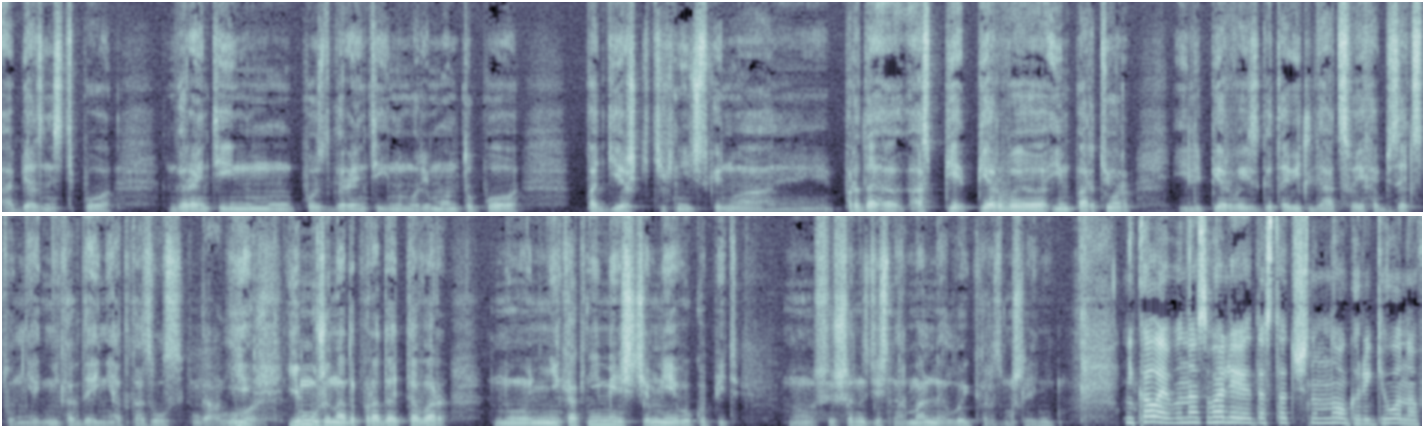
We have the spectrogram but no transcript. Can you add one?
обязанности по гарантийному, постгарантийному ремонту, по поддержке технической. Ну, а, и прода- а с- пе- первый импортер или первый изготовитель от своих обязательств он ни- никогда и не отказывался. Да, он не Е- может. Ему же надо продать товар, ну, никак не меньше, чем мне его купить. Ну, совершенно здесь нормальная логика размышлений. Николай, вы назвали достаточно много регионов,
